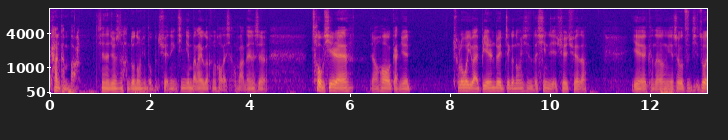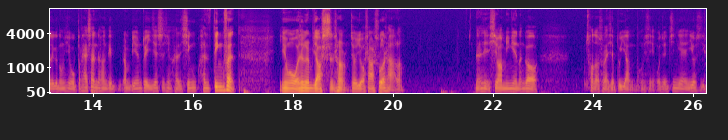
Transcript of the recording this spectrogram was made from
看看吧。现在就是很多东西都不确定。今年本来有个很好的想法，但是凑不齐人，然后感觉。除了我以外，别人对这个东西的兴致也缺缺的，也可能也是我自己做这个东西，我不太擅长给让别人对一件事情很兴很兴奋，因为我这个人比较实诚，就有啥说啥了。但是也希望明年能够创造出来一些不一样的东西。我觉得今年又是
